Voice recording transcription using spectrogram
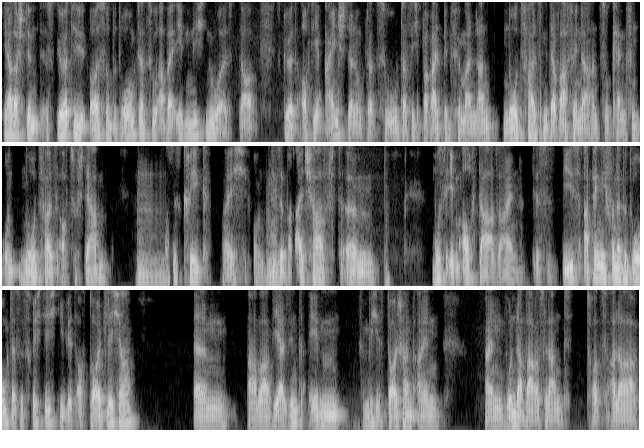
Ja, das stimmt. Es gehört die äußere Bedrohung dazu, aber eben nicht nur. Es, da, es, gehört auch die Einstellung dazu, dass ich bereit bin, für mein Land notfalls mit der Waffe in der Hand zu kämpfen und notfalls auch zu sterben. Mhm. Das ist Krieg. Nicht? Und mhm. diese Bereitschaft ähm, muss eben auch da sein. Das, die ist abhängig von der Bedrohung, das ist richtig. Die wird auch deutlicher. Ähm, aber wir sind eben, für mich ist Deutschland ein, ein wunderbares Land, trotz aller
